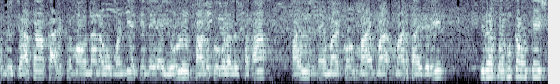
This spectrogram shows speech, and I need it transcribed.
ಒಂದು ಜಾಥಾ ಕಾರ್ಯಕ್ರಮವನ್ನ ನಾವು ಮಂಡ್ಯ ಜಿಲ್ಲೆಯ ಏಳು ತಾಲೂಕುಗಳಲ್ಲೂ ಸಹ ಆಯೋಜನೆ ಮಾಡ್ಕೊಂಡು ಮಾಡ್ತಾ ಇದ್ದೀರಿ. ಇದರ ಪ್ರಮುಖ ಉದ್ದೇಶ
